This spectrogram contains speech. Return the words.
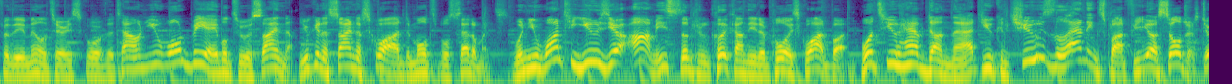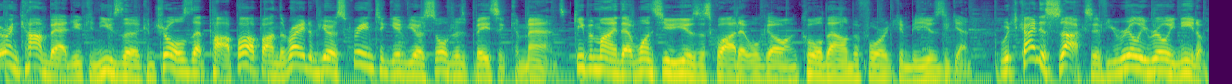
for the military score of the town, you won't be able to assign them. You can assign a squad to multiple settlements. When you want to use your armies, simply click on the Deploy Squad button. Once you have done that, you can choose the landing spot for your soldiers. During combat, you can use the controls that pop up on the right of your screen to give your soldiers basic commands. Keep in mind that once you use a squad, it will go on cooldown before it can be used again. Which kind of sucks if you really, really need them.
